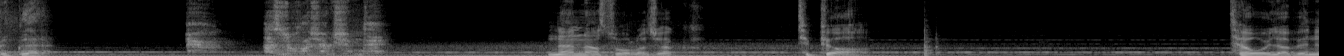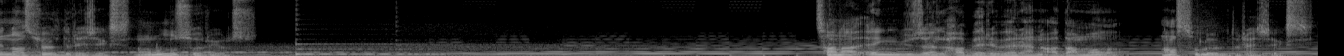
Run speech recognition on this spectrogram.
Tebrikler. Nasıl olacak şimdi? Ne nasıl olacak? Tipi ağa. Teo'yla beni nasıl öldüreceksin? Onu mu soruyoruz? Sana en güzel haberi veren adamı nasıl öldüreceksin?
